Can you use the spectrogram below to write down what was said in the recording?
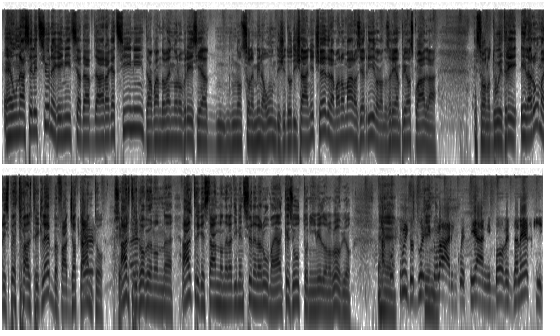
È una selezione che inizia da, da, ragazzini, da quando vengono presi a non so nemmeno 11-12 anni, eccetera. Mano a mano si arriva, quando si arriva in prima squadra e sono 2-3 e la Roma rispetto a altri club fa già tanto, eh, sì. altri proprio non altri che stanno nella dimensione della Roma e anche sotto ne vedono proprio eh, ha costruito due quindi. titolari in questi anni, Bove e Zaleschi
